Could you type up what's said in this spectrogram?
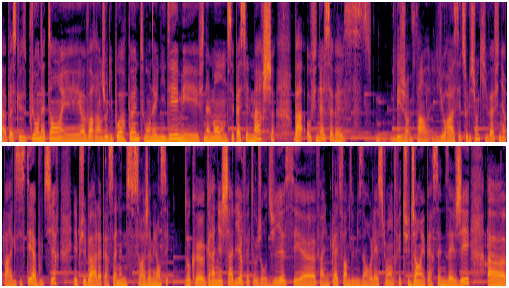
euh, parce que plus on attend et avoir un joli PowerPoint où on a une idée mais finalement on ne sait pas si elle marche, bah au final ça va les gens enfin il y aura cette solution qui va finir par exister, aboutir et puis bah la personne elle ne se sera jamais lancée. Donc euh, Granier Charlie, en fait, aujourd'hui, c'est euh, une plateforme de mise en relation entre étudiants et personnes âgées euh,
